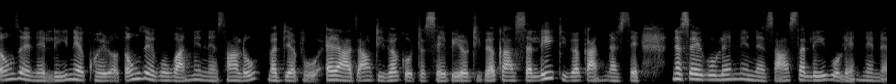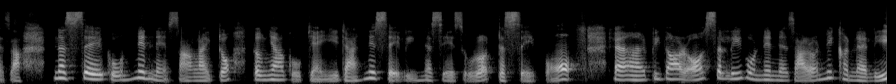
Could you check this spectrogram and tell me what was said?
30နဲ့4နဲ့ခွဲတော့30ကိုက2နဲ့စားလို့မပြတ်ဘူးအဲ့ဒါကြောင့်ဒီဘက်ကို30ပြီးတော့ဒီဘက်က14ဒီဘက်က20 20ကိုလည်း2နဲ့စား14ကိုလည်း2နဲ့စား20ကို2နဲ့စားလိုက်တော့3ညကိုပြန်ရေးတာ20လီ20ဆိုတော့30ပေါ့အဲပြီးတော့14ကို2နဲ့စားတော့2ခနဲ့လီ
